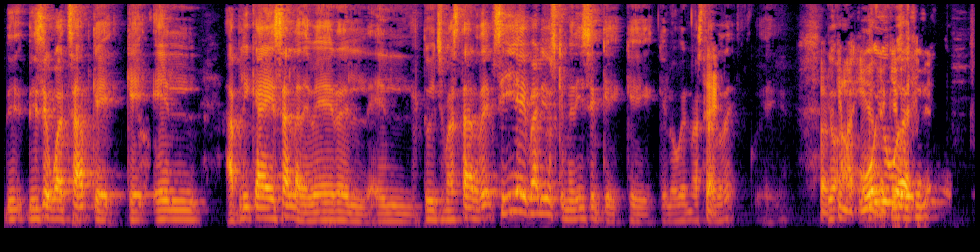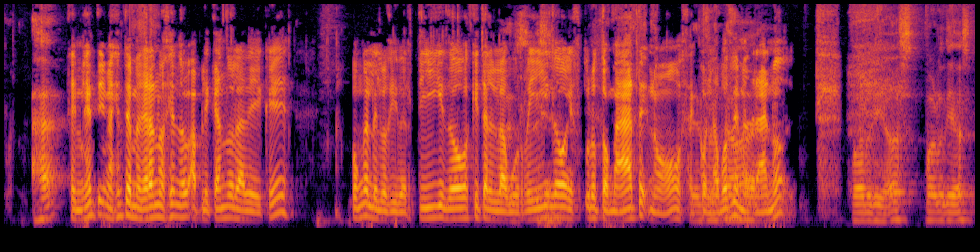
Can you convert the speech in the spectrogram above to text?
dice WhatsApp que, que él aplica esa, la de ver el, Twitch más tarde. Sí, hay varios que me dicen que, que, lo ven más tarde. Yo, hoy hubo, Ajá. Imagínate, Medrano haciendo, aplicando la de ¿qué? Póngale lo divertido, quítale lo aburrido, es puro tomate. No, o sea, con la voz de Medrano. Por Dios, por Dios.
